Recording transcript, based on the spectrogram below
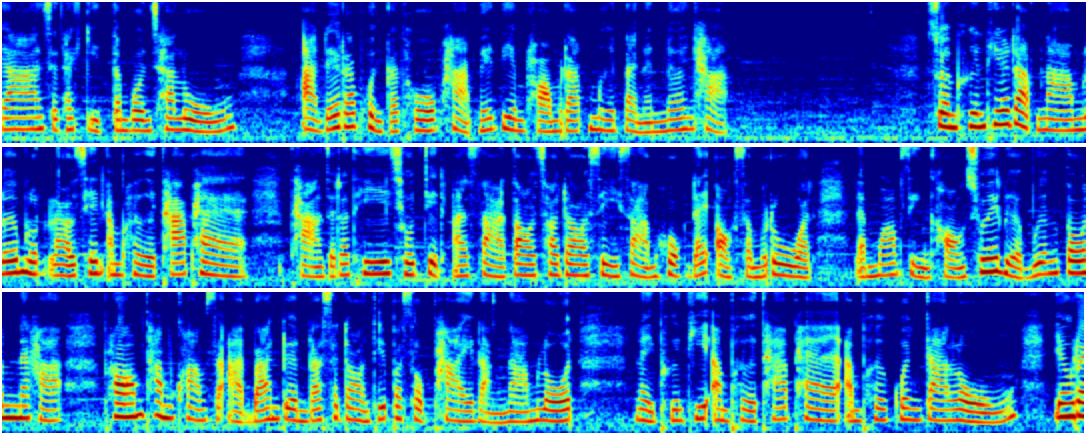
ย่านเศรษฐกิจตำบลฉลุง อาจได้รับผลกระทบหากไม่เตรียมพร้อมรับมือแต่เนิ่นๆค่ะส่วนพื้นที่ระดับน้ำเริ่มลดแล้วเช่นอำเภอท่าแพ ทางเจ้าหน้าที่ชุดจิตอาสาตชด 436 ได้ออกสำรวจ และมอบสิ่งของช่วยเหลือเบื้องต้นนะคะ พร้อมทำความสะอาดบ้านเรือนรัษฎรที่ประสบภัยหลังน้ำลด ในพื้นที่อำเภอท่าแพอำเภอควนกาหลง อย่างไร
